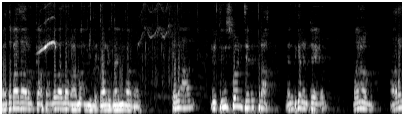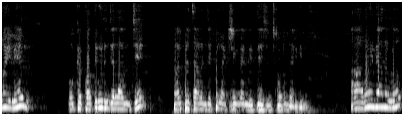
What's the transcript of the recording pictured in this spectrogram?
పెద్ద బజార్ ఒక్క పెద్ద బజార్ హమాలి వాళ్ళకి ధన్యవాదాలు. ఇలా మీరు తీసుకోండి చరిత్ర. ఎందుకనంటే మనం అరవై వేలు ఒక్క కొత్తగూడెం జిల్లా నుంచే పంపించాలని చెప్పి లక్ష్యంగా నిర్దేశించుకోవడం జరిగింది. ఆ అరవై వేలలో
